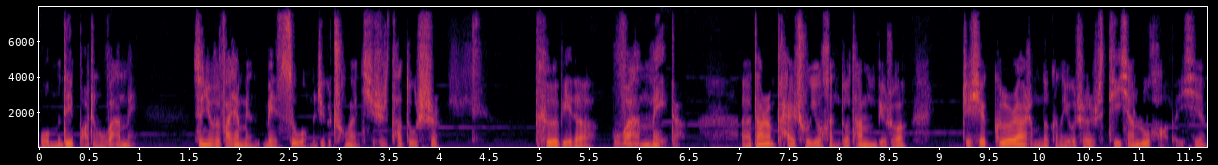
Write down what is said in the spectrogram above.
我们得保证完美。所以你会发现每每次我们这个春晚其实它都是特别的完美的。呃，当然排除有很多他们比如说这些歌啊什么的，可能有时候是提前录好的一些，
